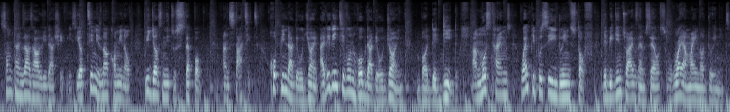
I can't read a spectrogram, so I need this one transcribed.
Sometimes that's how leadership is. Your team is not coming up, you just need to step up and start it hoping that they will join. I didn't even hope that they will join, but they did. And most times, when people see you doing stuff, they begin to ask themselves, why am I not doing it?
